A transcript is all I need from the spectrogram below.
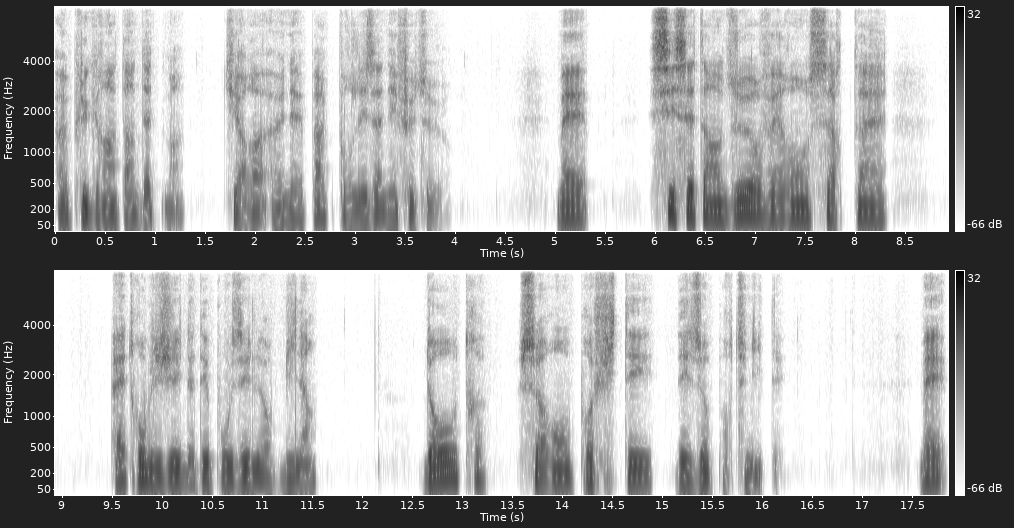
un plus grand endettement qui aura un impact pour les années futures. Mais si ces temps verront certains être obligés de déposer leur bilan, d'autres sauront profiter des opportunités. Mais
